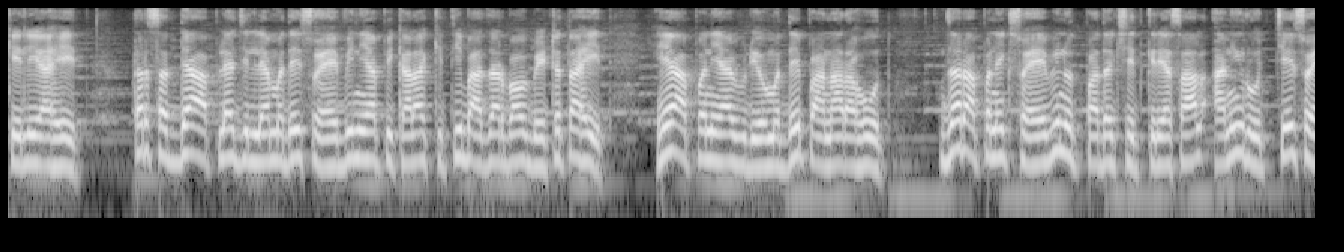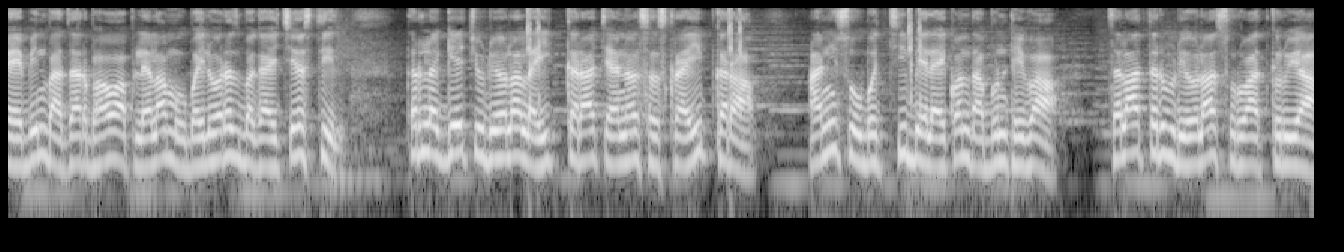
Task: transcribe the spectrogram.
केली आहेत. तर सध्या आपल्या जिल्ह्यामध्ये सोयाबीन या पिकाला किती बाजारभाव भेटत आहेत हे आपण या व्हिडिओमध्ये पाहणार आहोत. जर आपण एक सोयाबीन उत्पादक शेतकरी असाल आणि रोजचे सोयाबीन बाजारभाव आपल्याला मोबाईलवरच बघायचे असतील तर लगेच व्हिडिओला लाईक करा चॅनल सबस्क्राईब करा आणि सोबतची बेल आयकॉन दाबून ठेवा. चला तर व्हिडिओला सुरुवात करूया.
